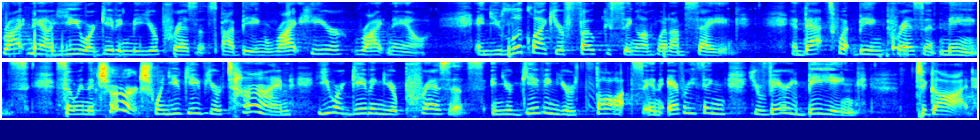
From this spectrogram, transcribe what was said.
Right now, you are giving me your presence by being right here, right now. And you look like you're focusing on what I'm saying. And that's what being present means. So in the church, when you give your time, you are giving your presence and you're giving your thoughts and everything, your very being to God.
